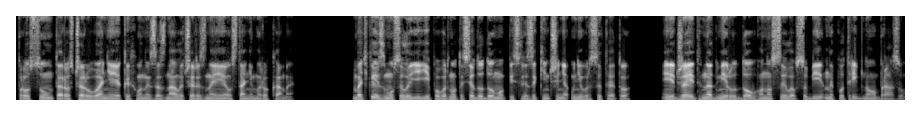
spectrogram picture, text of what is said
про сум та розчарування, яких вони зазнали через неї останніми роками. Батьки змусили її повернутися додому після закінчення університету, і Джейд надміру довго носила в собі непотрібну образу.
